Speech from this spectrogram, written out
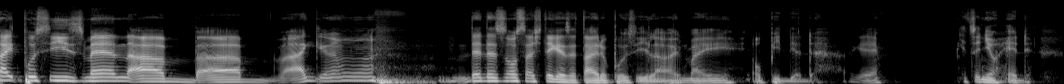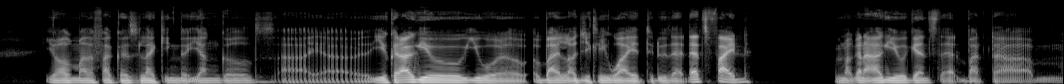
Tight pussies, man. Um, um, I, um, there- there's no such thing as a tighter pussy, lah, in my opinion. Okay, it's in your head. You all motherfuckers liking the young girls. Uh, yeah, you could argue you were biologically wired to do that. That's fine. I'm not gonna argue against that, but um,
